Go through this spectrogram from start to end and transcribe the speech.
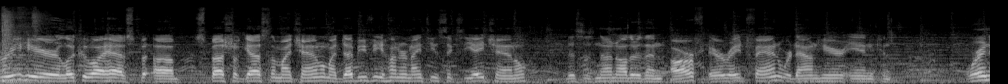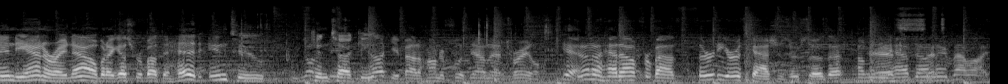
3 here. Look who I have. Sp- uh, special guest on my channel, my WV Hunter 1968 channel. This is none other than ARF, Air Raid fan. We're down here in we're in Indiana right now, but I guess we're about to head into Kentucky. Kentucky, about 100 foot down that trail. Yeah, we're gonna head out for about 30 Earth caches or so. Is that how many you have down that's there? about right.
